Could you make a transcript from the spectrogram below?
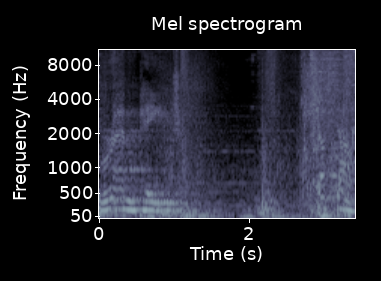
Rampage. Shut down.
